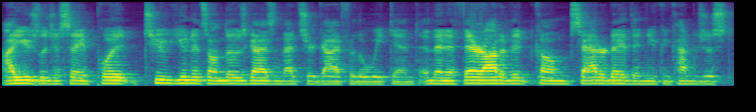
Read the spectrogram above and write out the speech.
I usually just say put two units on those guys, and that's your guy for the weekend. And then if they're out of it come Saturday, then you can kind of just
